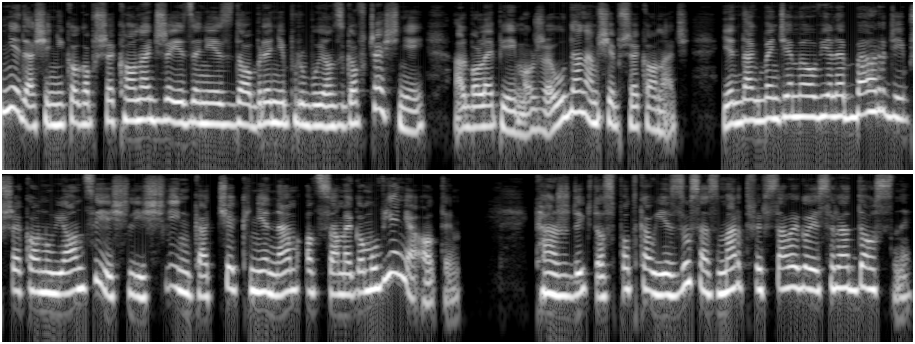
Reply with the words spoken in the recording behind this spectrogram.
Nie da się nikogo przekonać, że jedzenie jest dobre, nie próbując go wcześniej, albo lepiej może uda nam się przekonać. Jednak będziemy o wiele bardziej przekonujący, jeśli ślinka cieknie nam od samego mówienia o tym. Każdy, kto spotkał Jezusa zmartwychwstałego, jest radosny,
